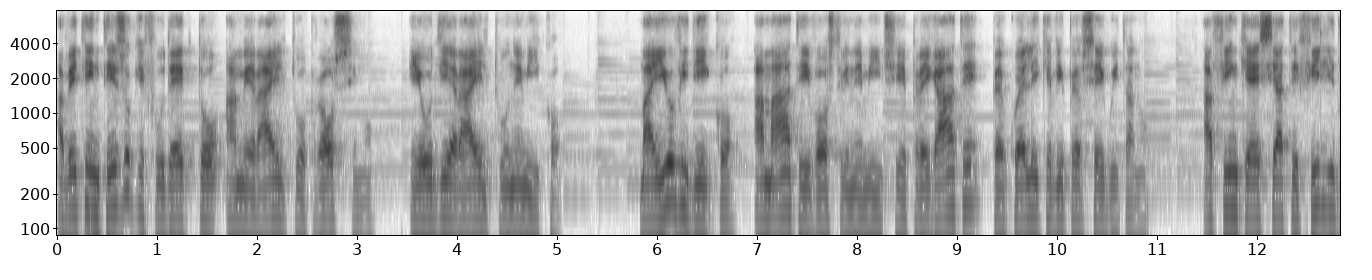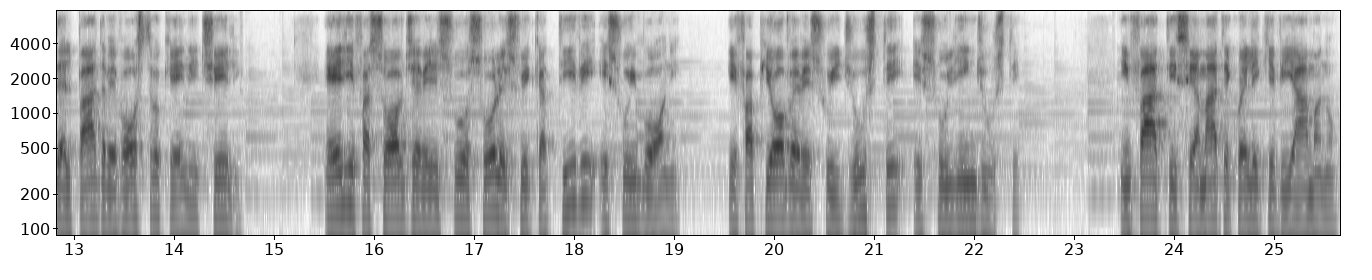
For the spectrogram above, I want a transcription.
Avete inteso che fu detto amerai il tuo prossimo e odierai il tuo nemico. Ma io vi dico, amate i vostri nemici e pregate per quelli che vi perseguitano, affinché siate figli del Padre vostro che è nei cieli. Egli fa sorgere il suo sole sui cattivi e sui buoni, e fa piovere sui giusti e sugli ingiusti. Infatti, se amate quelli che vi amano,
